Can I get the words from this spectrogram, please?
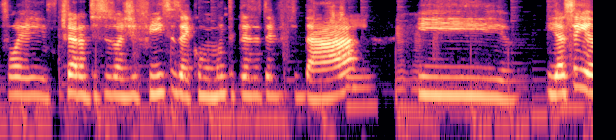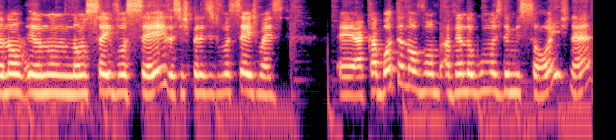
Foi tiveram decisões difíceis aí como muita empresa teve que dar. Uhum. e e assim eu não eu não, não sei vocês essa experiência de vocês mas é, acabou tendo havendo algumas demissões né?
